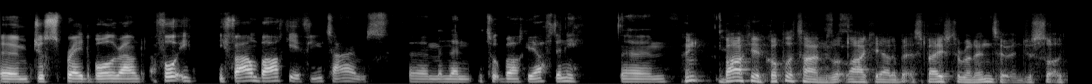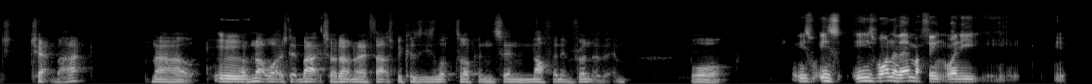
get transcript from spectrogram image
Um, just sprayed the ball around. I thought he, he found Barkey a few times, um, and then he took Barkey off, didn't he? Um, I think Barkey a couple of times looked like he had a bit of space to run into and just sort of ch- check back. Now, mm, I've not watched it back, so I don't know if that's because he's looked up and seen nothing in front of him. But he's he's he's one of them. I think when he he,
